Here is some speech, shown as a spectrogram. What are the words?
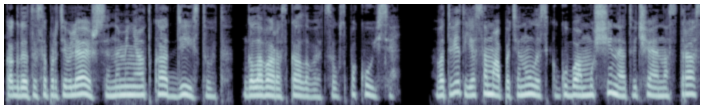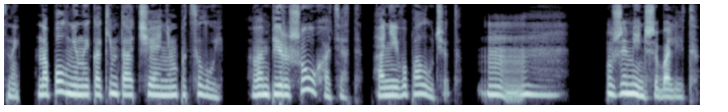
Когда ты сопротивляешься, на меня откат действует. Голова раскалывается, успокойся. В ответ я сама потянулась к губам мужчины, отвечая на страстный, наполненный каким-то отчаянием поцелуй. Вампиры шоу хотят, они его получат. М -м -м. Уже меньше болит.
